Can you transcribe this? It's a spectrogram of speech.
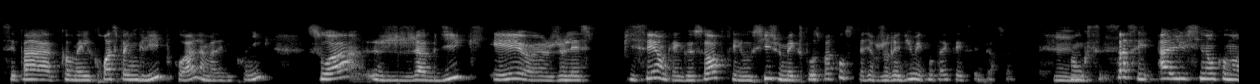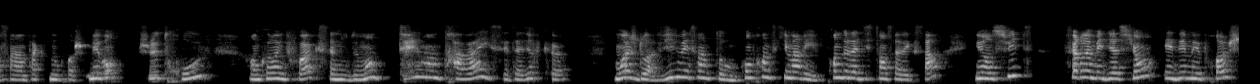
c'est pas comme elle croit, c'est pas une grippe, quoi, la maladie chronique, soit j'abdique et euh, je laisse pisser en quelque sorte et aussi je m'expose pas trop, c'est-à-dire je réduis mes contacts avec cette personne. Hmm. Donc ça, c'est hallucinant comment ça impacte nos proches. Mais bon, je trouve, encore une fois, que ça nous demande tellement de travail, c'est-à-dire que moi, je dois vivre mes symptômes, comprendre ce qui m'arrive, prendre de la distance avec ça, et ensuite faire la médiation, aider mes proches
